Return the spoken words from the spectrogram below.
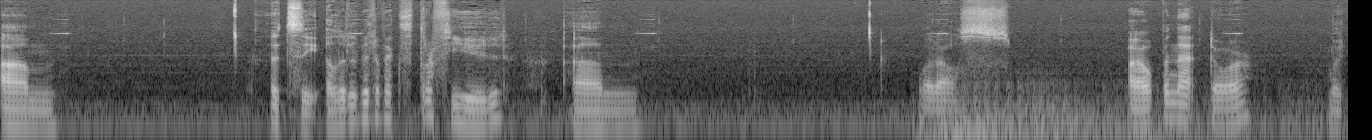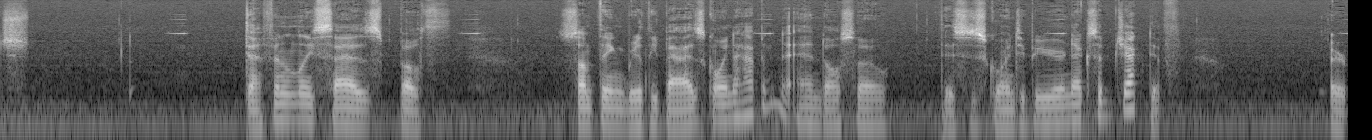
Um, let's see, a little bit of extra fuel. Um, what else? I open that door, which definitely says both something really bad is going to happen and also this is going to be your next objective. Or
